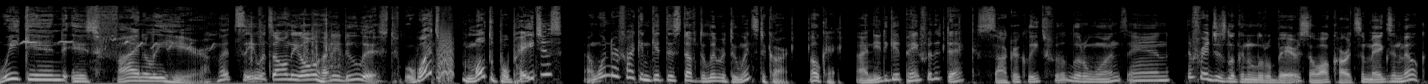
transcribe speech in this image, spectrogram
Weekend is finally here. Let's see what's on the old honey-do list. What? Multiple pages? I wonder if I can get this stuff delivered through Instacart. Okay, I need to get paint for the deck, soccer cleats for the little ones, and the fridge is looking a little bare, so I'll cart some eggs and milk.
